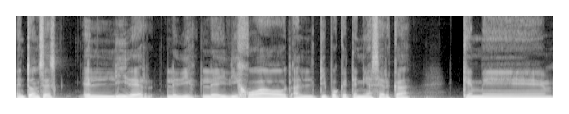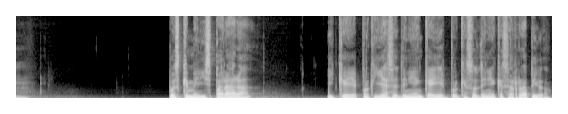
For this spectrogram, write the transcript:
Entonces el líder le, le dijo al tipo que tenía cerca que me... pues que me disparara y que porque ya se tenían que ir porque eso tenía que ser rápido.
